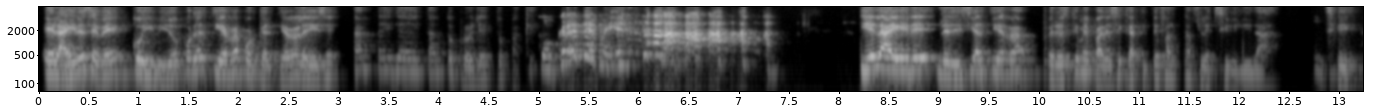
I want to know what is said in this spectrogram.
El aire se ve cohibido por el tierra porque el tierra le dice, tanta idea y tanto proyecto, ¿para qué? Concréteme. Y el aire le dice al tierra, pero es que me parece que a ti te falta flexibilidad. Sí,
